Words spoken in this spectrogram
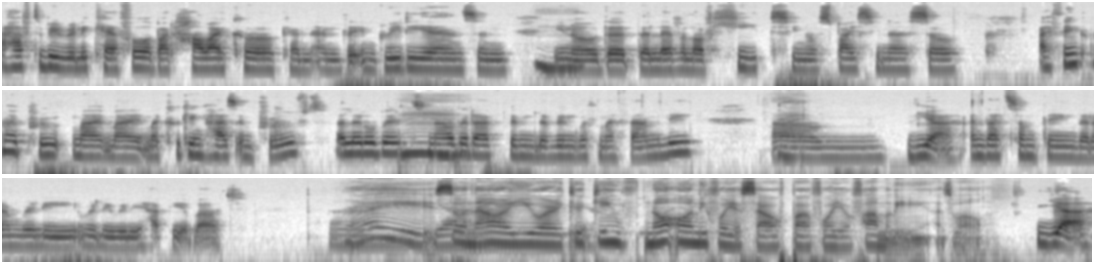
I have to be really careful about how I cook and, and the ingredients and you Mhm. know the the level of heat, you know, spiciness. So I think my pro- my, my my cooking has improved a little bit now Mm. that I've been living with my family. Right. Um, yeah, and that's something that I'm really really really happy about. Um, Right. So now you are cooking not only for yourself but for your family as well. Yeah,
